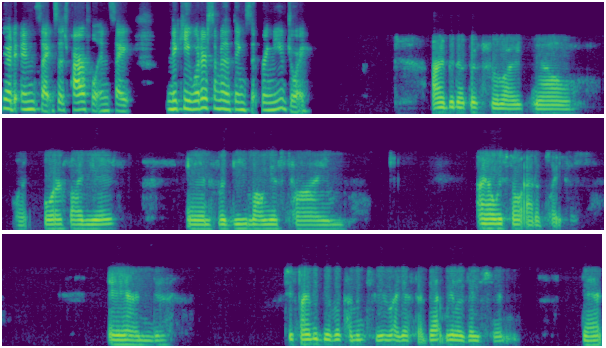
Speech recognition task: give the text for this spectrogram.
good insight, such powerful insight. Nikki, what are some of the things that bring you joy? I've been at this for like now, what, four or five years. And for the longest time, I always felt out of place. And to finally be able to come into, I guess, that, that realization that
